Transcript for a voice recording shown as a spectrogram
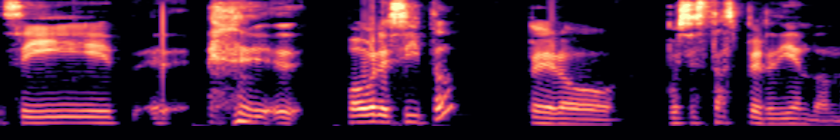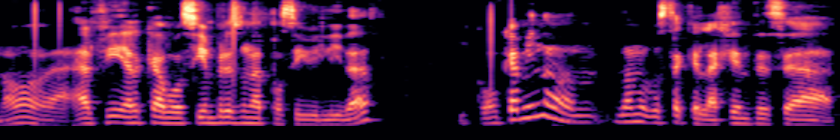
sí, eh, pobrecito, pero pues estás perdiendo, ¿no? Al fin y al cabo siempre es una posibilidad. Y como que a mí no, no me gusta que la gente sea,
